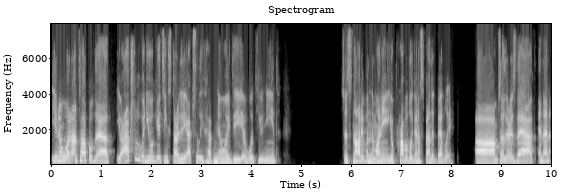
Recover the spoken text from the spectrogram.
You know what? On top of that, you actually, when you're getting started, you actually have no idea what you need. So it's not even the money. You're probably going to spend it badly. Um, so there is that. And then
